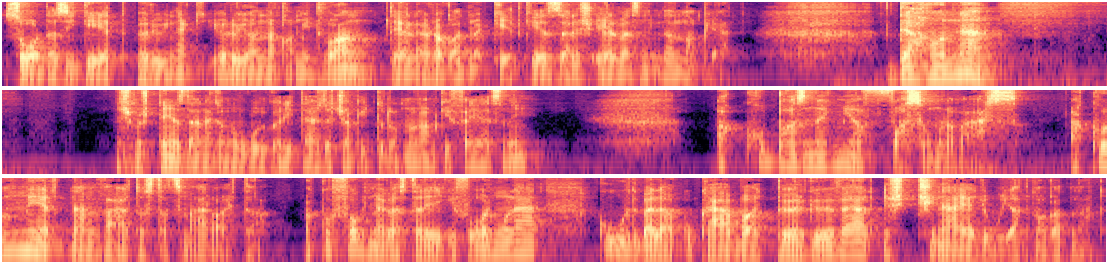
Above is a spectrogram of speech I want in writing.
szórd az igét, örülj neki, örülj annak, amit van, tényleg ragad meg két kézzel, és élvez minden napját. De ha nem, és most nézd el nekem a vulgaritás, de csak így tudom magam kifejezni, akkor bazd meg, mi a faszomra vársz? Akkor miért nem változtatsz már rajta? Akkor fogd meg azt a régi formulát, kurd bele a kukába egy pörgővel, és csinálj egy újat magadnak.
